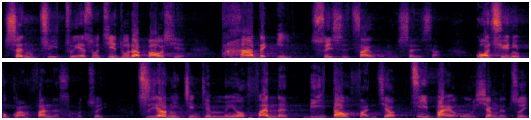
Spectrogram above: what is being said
神居主耶稣基督的保险，他的意随时在我们身上。过去你不管犯了什么罪，只要你今天没有犯了离道反教、祭拜偶像的罪。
